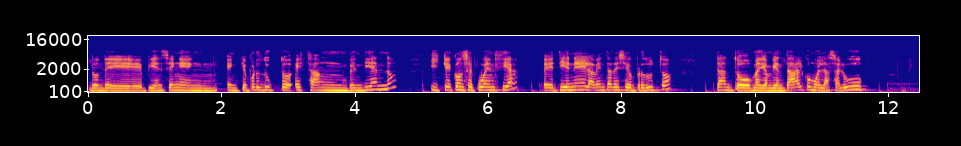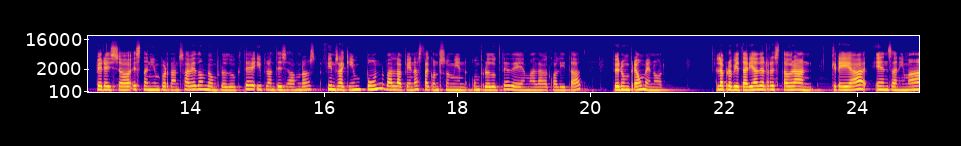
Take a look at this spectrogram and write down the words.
donde piensen en, en qué producto están vendiendo y qué consecuencias eh, tiene la venta de ese producto, tanto medioambiental como en la salud, Per això és tan important saber d'on ve un producte i plantejar-nos fins a quin punt val la pena estar consumint un producte de mala qualitat per un preu menor. La propietària del restaurant Crea ens anima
